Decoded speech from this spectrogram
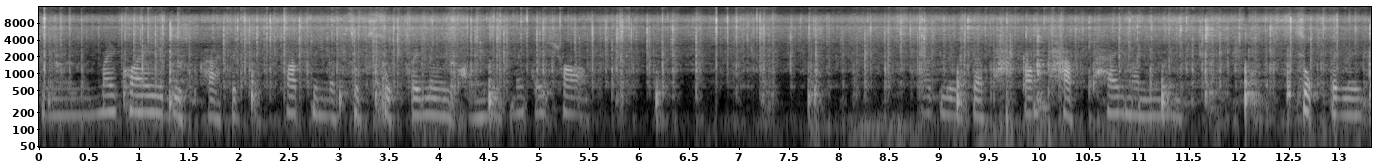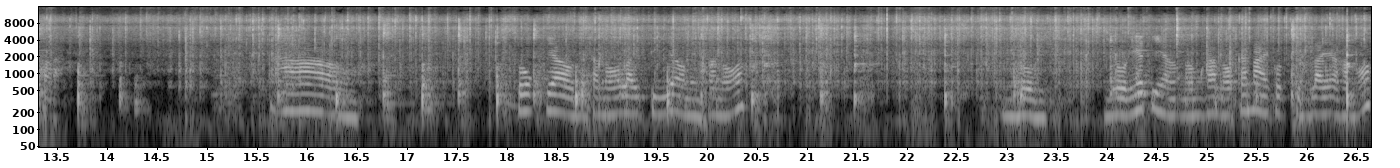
กินไม่ค่อยดิบค่ะจะชอบกินแบบสุกๆไปเลยของดิบไม่ค่อยชอบก็เลยจะต้องผัดให้มันสุกไปเลยค่ะ อ้าว ซกยาวนะคะเนาะลตียาวนะคะเนาะโดยโดยเฮ็ดอย่างนำค่ะเนาะก็นายก็กินไรอะค่ะเนาะ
